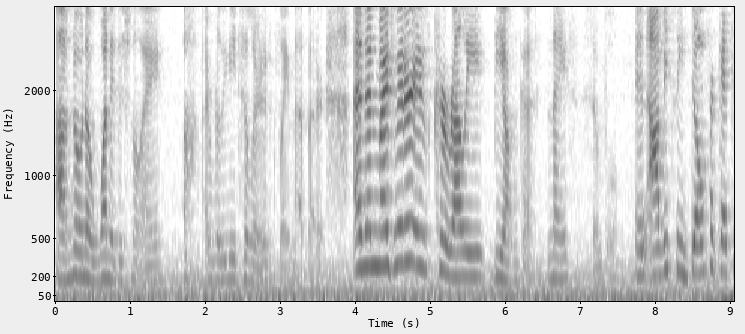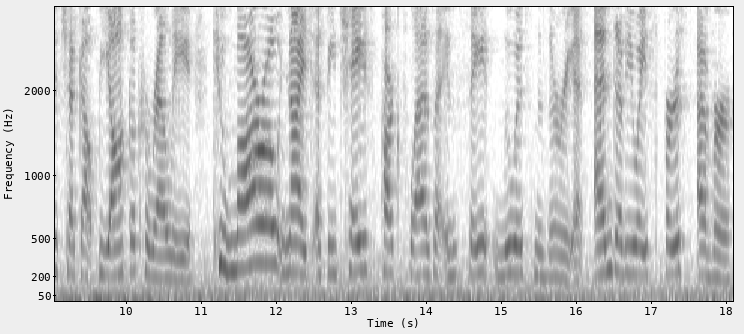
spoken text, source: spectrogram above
Um, no, no, one additional A. Oh, I really need to learn and explain that better. And then my Twitter is Carelli Bianca. Nice, simple. And obviously, don't forget to check out Bianca Carelli tomorrow night at the Chase Park Plaza in St. Louis, Missouri, at NWA's first ever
